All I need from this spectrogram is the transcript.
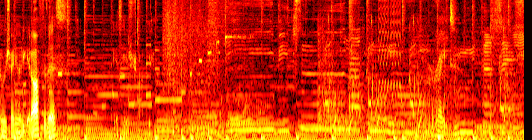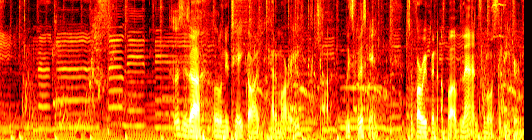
I wish I knew how to get off of this. I guess he just dropped you. Alright. So this is a little new take on Katamari, uh, at least for this game. So far we've been above land for most of the journey.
